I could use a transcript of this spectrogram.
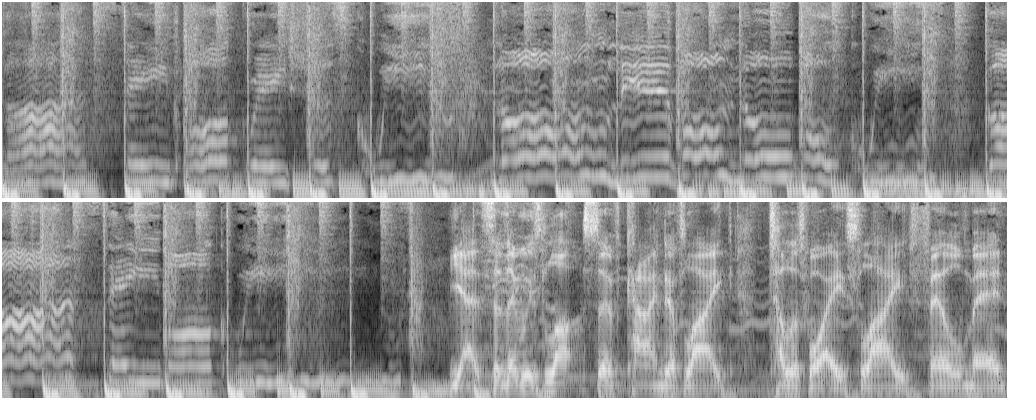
God save all gracious queens. Long live all noble queens, God save our queens. Yeah, so there was lots of kind of like tell us what it's like filming,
